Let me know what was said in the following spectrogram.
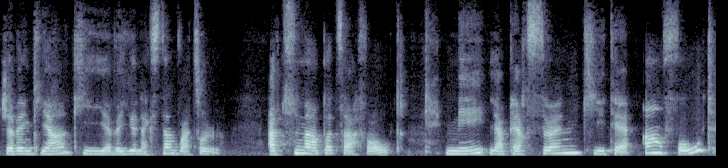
j'avais une cliente qui avait eu un accident de voiture. Absolument pas de sa faute. Mais la personne qui était en faute,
